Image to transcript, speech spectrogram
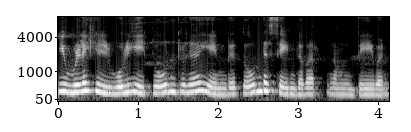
இவ்வுலகில் ஒளியை தோன்றுக என்று தோன்ற செய்தவர் நம் தேவன்.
